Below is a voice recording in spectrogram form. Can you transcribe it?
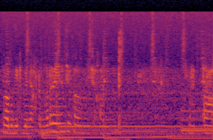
Nggak begitu banyak dengerin sih kalau misalkan metal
